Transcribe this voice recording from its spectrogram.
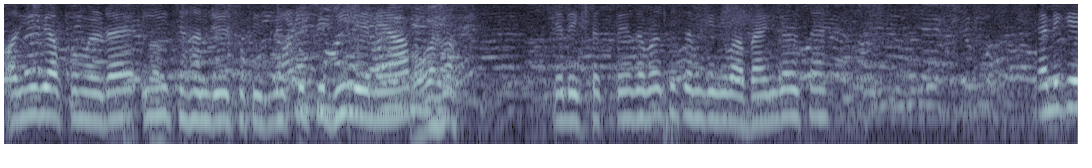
और ये भी आपको मिल रहा है ईच हंड्रेड रुपीज़ में। कुछ भी ले लें आप। ये देख सकते हैं, ज़बरदस्त किस्म के बैंगल्स हैं। यानी कि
